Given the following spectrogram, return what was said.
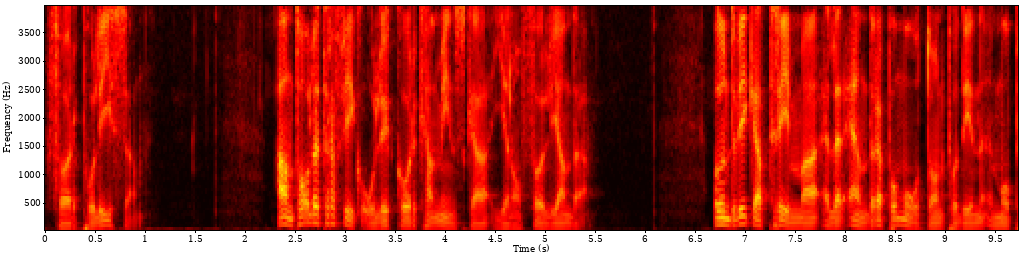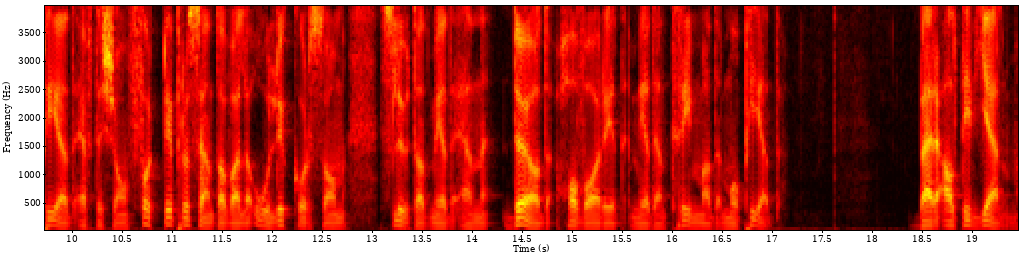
för polisen. Antalet trafikolyckor kan minska genom följande. Undvik att trimma eller ändra på motorn på din moped eftersom 40% av alla olyckor som slutat med en död har varit med en trimmad moped. Bär alltid hjälm.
